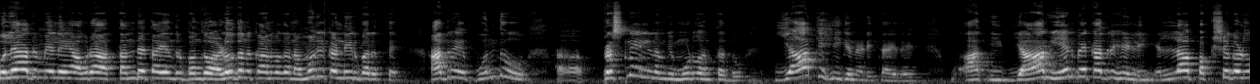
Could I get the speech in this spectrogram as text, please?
ಕೊಲೆ ಆದ ಮೇಲೆ ಅವರ ತಂದೆ ತಾಯಿಯಂದ್ರು ಬಂದು ಅಳೋದನ್ನು ಕಾಣುವಾಗ ನಮಗೆ ಕಣ್ಣೀರು ಬರುತ್ತೆ. ಆದರೆ ಒಂದು ಪ್ರಶ್ನೆಯಲ್ಲಿ ನಮಗೆ ಮೂಡುವಂಥದ್ದು, ಯಾಕೆ ಹೀಗೆ ನಡೀತಾ ಇದೆ? ಯಾರು ಏನು ಬೇಕಾದರೂ ಹೇಳಿ, ಎಲ್ಲ ಪಕ್ಷಗಳು,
